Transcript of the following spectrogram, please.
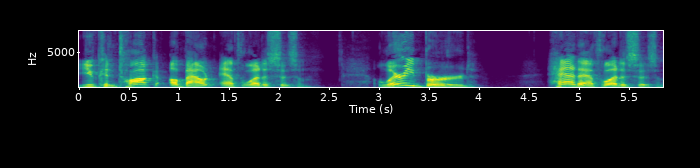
you can talk about athleticism. Larry Bird had athleticism.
